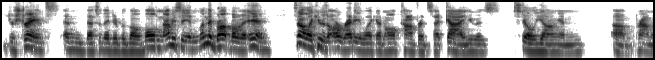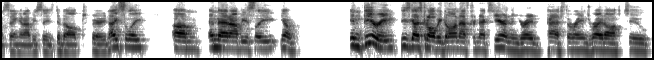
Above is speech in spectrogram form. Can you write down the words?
your strengths. And that's what they did with Bubba Bolden, obviously. And when they brought Bubba in, it's not like he was already like an all conference type guy. He was still young and um, promising, and obviously he's developed very nicely. Um, and then obviously, you know, in theory, these guys could all be gone after next year, and then you're ready to pass the reins right off to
